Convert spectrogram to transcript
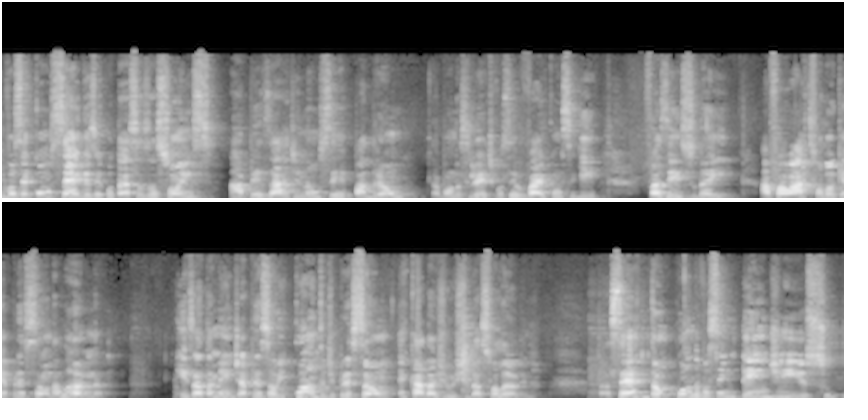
que você consegue executar essas ações, apesar de não ser padrão, tá bom? Da silhuete, você vai conseguir fazer isso daí. A Falart falou que é pressão da lâmina. Exatamente, é a pressão. E quanto de pressão é cada ajuste da sua lâmina? Tá certo? Então, quando você entende isso,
